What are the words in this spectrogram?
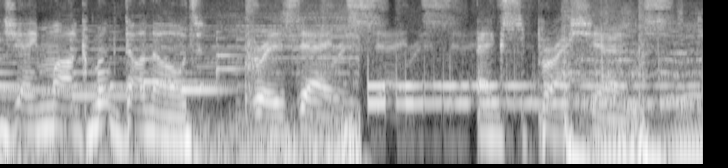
DJ Mark McDonald presents Expressions.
